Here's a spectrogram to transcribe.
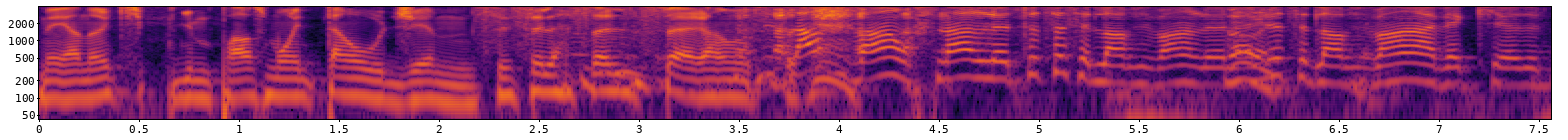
mais il y en a un qui, qui me passe moins de temps au gym. C'est c'est la seule différence. C'est de l'art vivant au final. là. Tout ça, c'est de l'art vivant. là. La Ah ouais. lutte, c'est de l'art vivant avec euh, du-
